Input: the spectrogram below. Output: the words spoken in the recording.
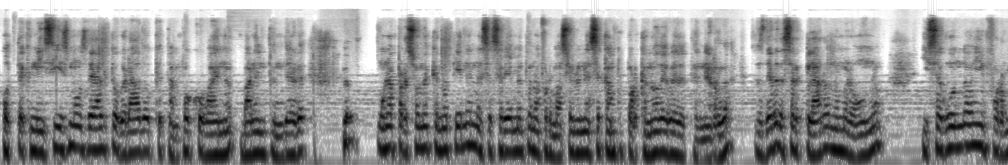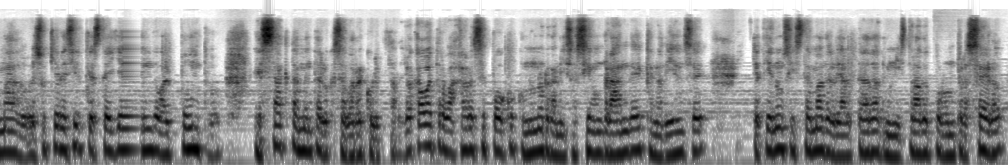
o tecnicismos de alto grado que tampoco van, van a entender una persona que no tiene necesariamente una formación en ese campo porque no debe de tenerla. Entonces debe de ser claro, número uno, y segundo, informado. Eso quiere decir que esté yendo al punto exactamente a lo que se va a recolectar. Yo acabo de trabajar hace poco con una organización grande canadiense que tiene un sistema sistema de lealtad administrado por un tercero.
